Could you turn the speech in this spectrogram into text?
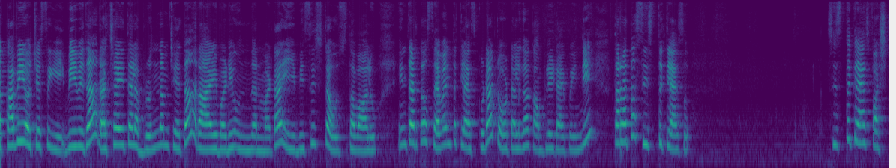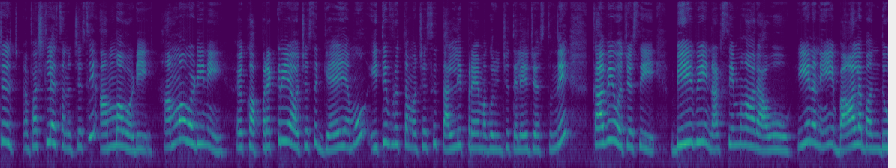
కవి వచ్చేసి వివిధ రచయితల బృందం చేత రాయబడి ఉందన్నమాట ఈ విశిష్ట ఉత్సవాలు. ఇంతటితో సెవెంత్ క్లాస్ కూడా టోటల్గా కంప్లీట్ అయిపోయింది. తర్వాత sixth class. Sixth class first first lesson వచ్చేసి అమ్మ ఒడి. అమ్మ ఒడిని యొక్క ప్రక్రియ వచ్చేసి గేయము ఇతివృత్తం వచ్చేసి తల్లి ప్రేమ గురించి తెలియజేస్తుంది. కవి వచ్చేసి బివి నరసింహారావు. ఈయనని బాలబంధు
